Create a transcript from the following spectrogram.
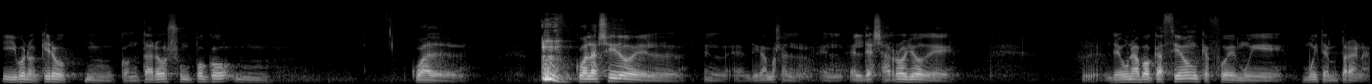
Y bueno, quiero mm, contaros un poco mm, cuál, cuál ha sido el, digamos, el, desarrollo de, de, una vocación que fue muy, muy temprana.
